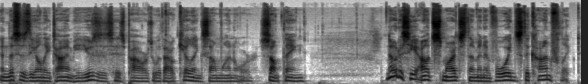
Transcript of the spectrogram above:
and this is the only time he uses his powers without killing someone or something. Notice he outsmarts them and avoids the conflict.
